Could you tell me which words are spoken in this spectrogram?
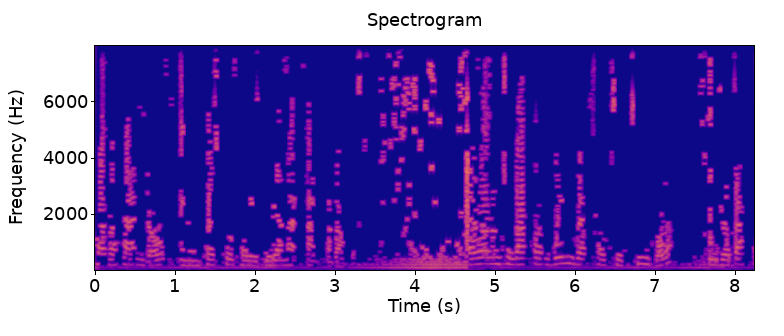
trabajando en un puesto que se llama trabajo. Era un trabajo muy repetitivo y de bajo.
